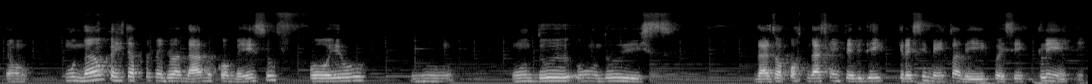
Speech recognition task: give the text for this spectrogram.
Então, um não que a gente aprendeu a dar no começo foi o, um, um, do, um dos das oportunidades que a gente teve de crescimento ali com esse cliente.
